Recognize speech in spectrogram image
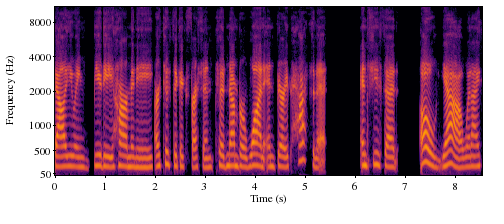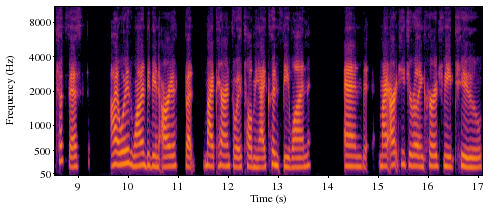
valuing beauty, harmony, artistic expression, to number one and very passionate. And she said, Oh, yeah, when I took this, I always wanted to be an artist, but my parents always told me I couldn't be one. And my art teacher really encouraged me to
